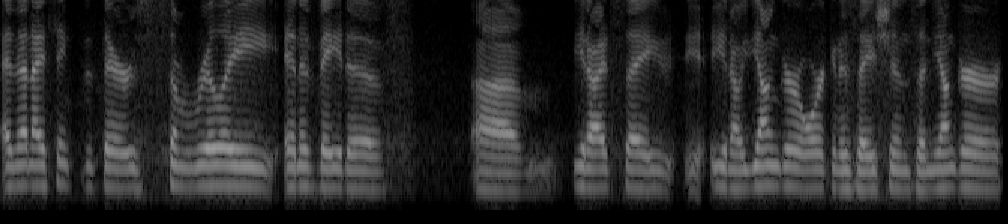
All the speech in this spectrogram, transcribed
and then I think that there's some really innovative, um, you know, I'd say you know younger organizations and younger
